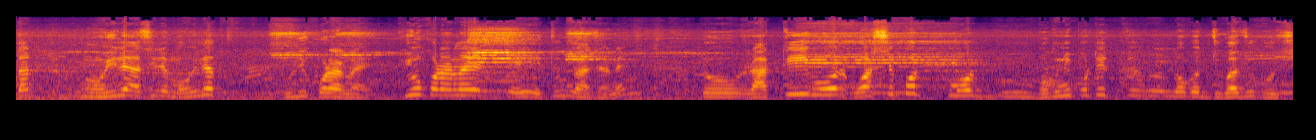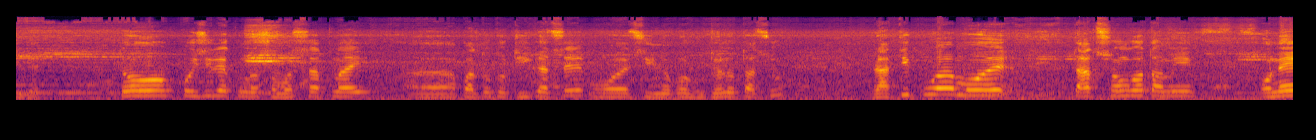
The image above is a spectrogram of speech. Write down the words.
তাত মহিলা আছিলে, মহিলাক গুলি কৰা নাই। কিয় কৰা নাই এই, এইটো নাজানে। তো ৰাতি মোৰ হোৱাটছএপত মোৰ ভগ্নীপতিৰ লগত যোগাযোগ হৈছিলে। তো কৈছিলে কোনো সমস্যাত নাই আপাতত ঠিক আছে, মই শ্ৰীনগৰ হোটেলত আছোঁ। ৰাতিপুৱা মই তাক সংগত আমি ফোনে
